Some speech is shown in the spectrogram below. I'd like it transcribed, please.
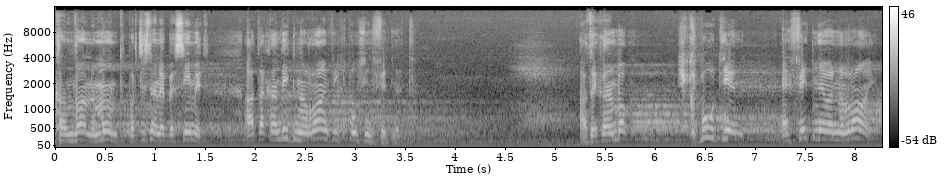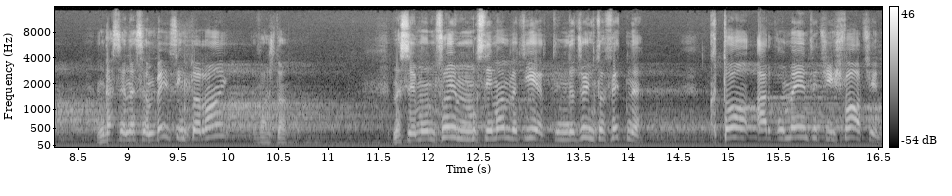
kanë dhanë mund për çështjen e besimit, ata kanë ditë në rrajë t'i këpusin fitnet. Ata i kanë ba këputjen e fitneve në rrajë, ngase nëse mbesin këto rrajë, vazhdojnë. Nëse mundësojmë muslimanëve tjerë t'i ndëgjojnë këto fitne, këto argumente që i shfaqin,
